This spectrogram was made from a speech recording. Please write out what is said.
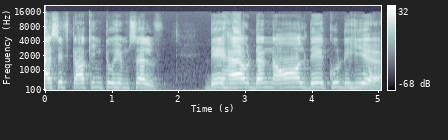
as if talking to himself they have done all they could here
